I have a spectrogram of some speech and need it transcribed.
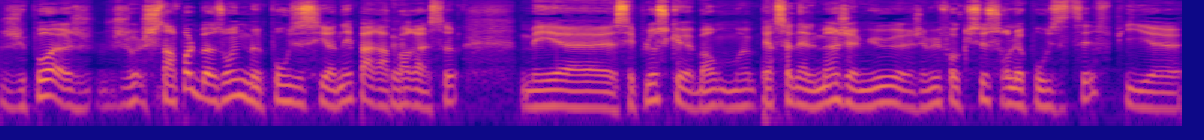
j'ai pas, je, sens pas le besoin de me positionner par rapport à ça, mais euh, c'est plus que bon, moi personnellement, j'aime mieux j'aime mieux focuser sur le positif puis euh,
